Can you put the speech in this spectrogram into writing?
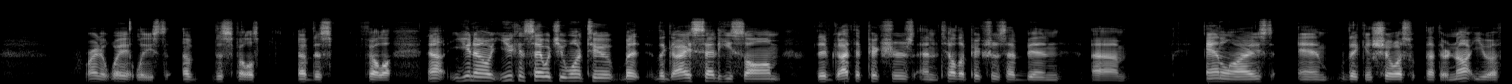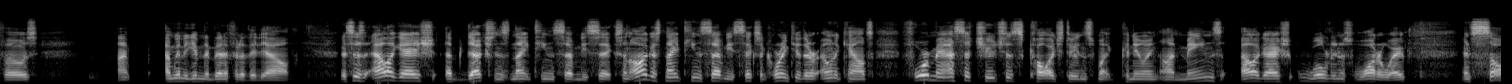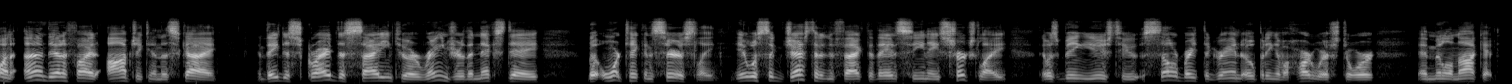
right away at least, of this fellow's of this fellow. Now, you know, you can say what you want to, but the guy said he saw him. They've got the pictures, and until the pictures have been um, analyzed and they can show us that they're not UFOs, I'm, going to give them the benefit of the doubt. It says Allagash abductions 1976. In August 1976, according to their own accounts, four Massachusetts college students went canoeing on Maine's Allagash Wilderness Waterway and saw an unidentified object in the sky. They described the sighting to a ranger the next day, but weren't taken seriously. It was suggested, in fact, that they had seen a searchlight that was being used to celebrate the grand opening of a hardware store in Millinocket.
